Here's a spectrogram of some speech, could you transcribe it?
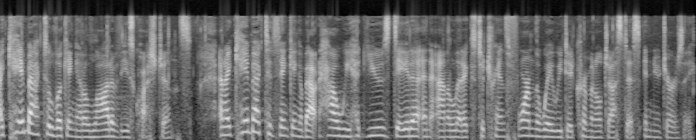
I came back to looking at a lot of these questions. And I came back to thinking about how we had used data and analytics to transform the way we did criminal justice in New Jersey.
